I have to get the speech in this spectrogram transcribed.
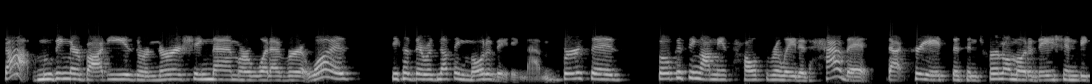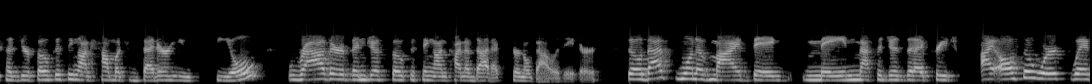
stop moving their bodies or nourishing them or whatever it was because there was nothing motivating them versus focusing on these health related habits that creates this internal motivation because you're focusing on how much better you feel rather than just focusing on kind of that external validator. So that's one of my big main messages that I preach I also work with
